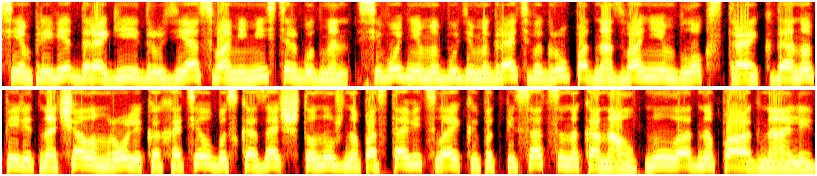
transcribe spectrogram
Всем привет дорогие друзья с вами мистер Гудман. Сегодня мы будем играть в игру под названием Block Strike. Да но перед началом ролика хотел бы сказать, что нужно поставить лайк и подписаться на канал. Ну ладно погнали.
